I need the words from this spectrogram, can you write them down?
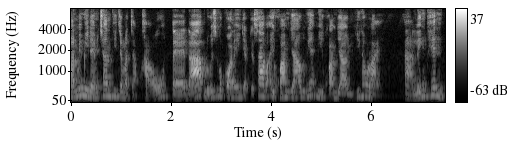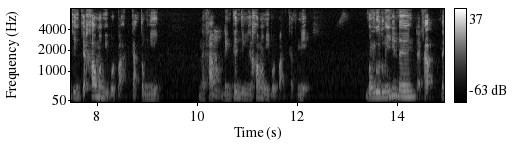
มันไม่มีดิเมนชันที่จะมาจับเขา แต่ดาร์ฟหรือวิศวกรเองอยากจะทราบว่าไอ้ความยาวตรงเนี้ยมีความยาวอยู่ที่เท่าไหร่อ่าเลงเทนจึงจะเข้ามามีบทบาทกับตรงนี้นะครับเลงเทนจึงจะเข้ามามีบทบาทกับตรงนี้ลองดูตรงนี้นิดนึงนะครับ ใน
